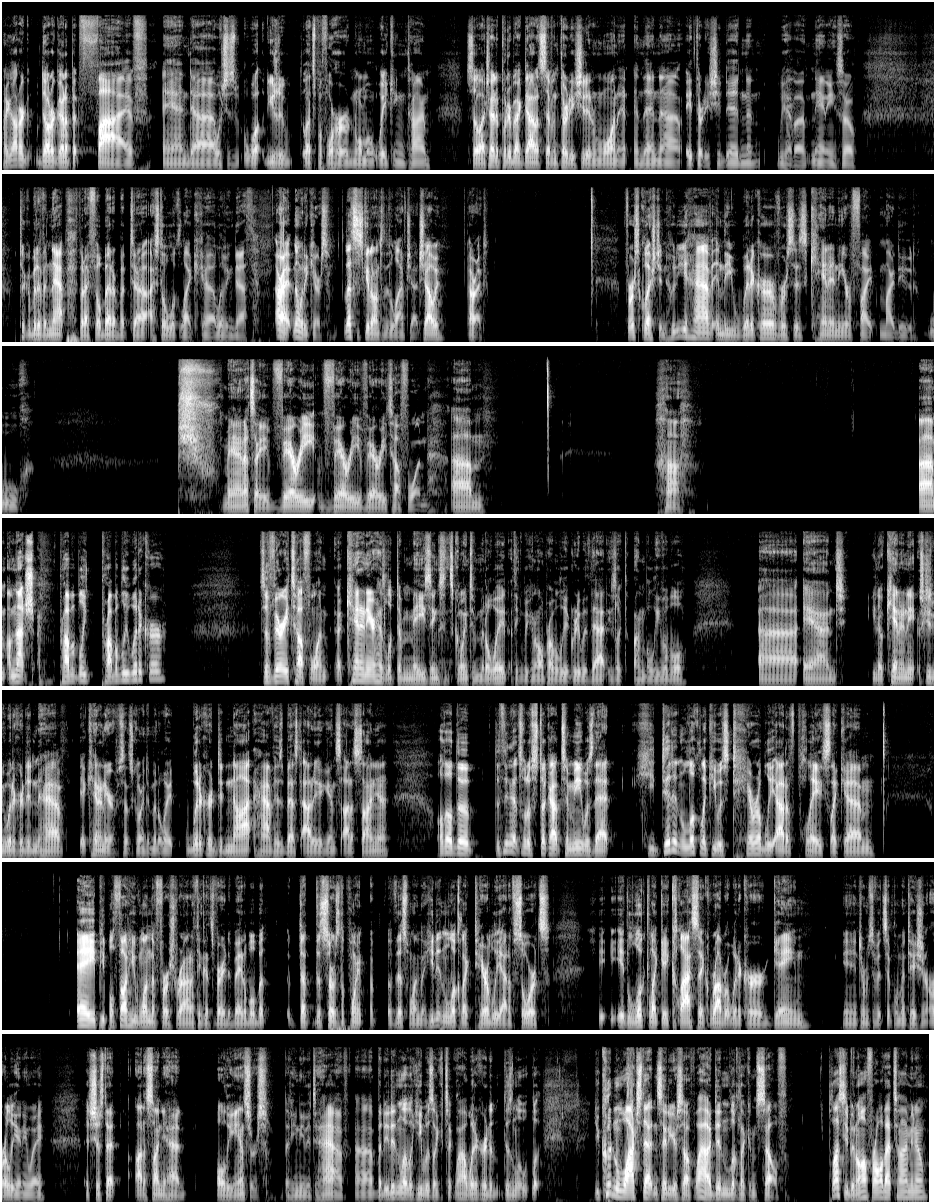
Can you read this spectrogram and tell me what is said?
My daughter daughter got up at five, and uh, which is what usually that's before her normal waking time. So I tried to put her back down at 7:30. She didn't want it, and then uh, 8:30 she did, and then we have a nanny. So took a bit of a nap, but I feel better. But uh, I still look like uh, living death. All right, nobody cares. Let's just get on to the live chat, shall we? All right. First question: Who do you have in the Whitaker versus Cannonier fight, my dude? Ooh, man, that's a very, very, very tough one. Um, Huh. Um, I'm not sure. Probably, probably Whitaker. It's a very tough one. Uh, Cannonier has looked amazing since going to middleweight. I think we can all probably agree with that. He's looked unbelievable. Uh, and you know, Cannonier, excuse me, Whitaker didn't have yeah, Cannonier since going to middleweight. Whitaker did not have his best outing against Adesanya. Although the the thing that sort of stuck out to me was that he didn't look like he was terribly out of place. Like, um, a people thought he won the first round. I think that's very debatable, but that this serves the point of, of this one that he didn't look like terribly out of sorts. It, it looked like a classic Robert Whitaker game in terms of its implementation early, anyway. It's just that Adesanya had all the answers that he needed to have, uh, but he didn't look like he was like it's like wow Whitaker doesn't look you couldn't watch that and say to yourself, wow, it didn't look like himself. Plus, he'd been off for all that time, you know.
